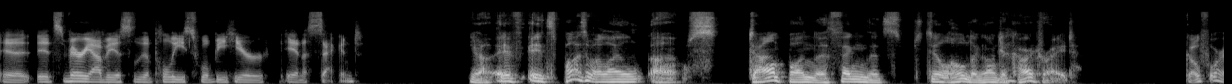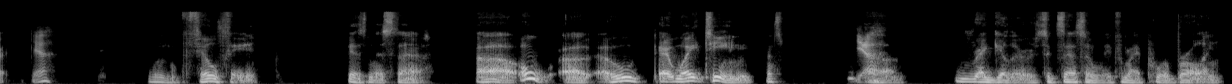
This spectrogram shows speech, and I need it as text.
It, it's very obvious the police will be here in a second. Yeah, if it's possible, I'll uh, stomp on the thing that's still holding on to Yeah. Cartwright. Go for it. Yeah. Mm, Filthy business that. Uh, oh, uh, oh, uh, white team. That's Yeah. uh, regular successively for my poor brawling.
